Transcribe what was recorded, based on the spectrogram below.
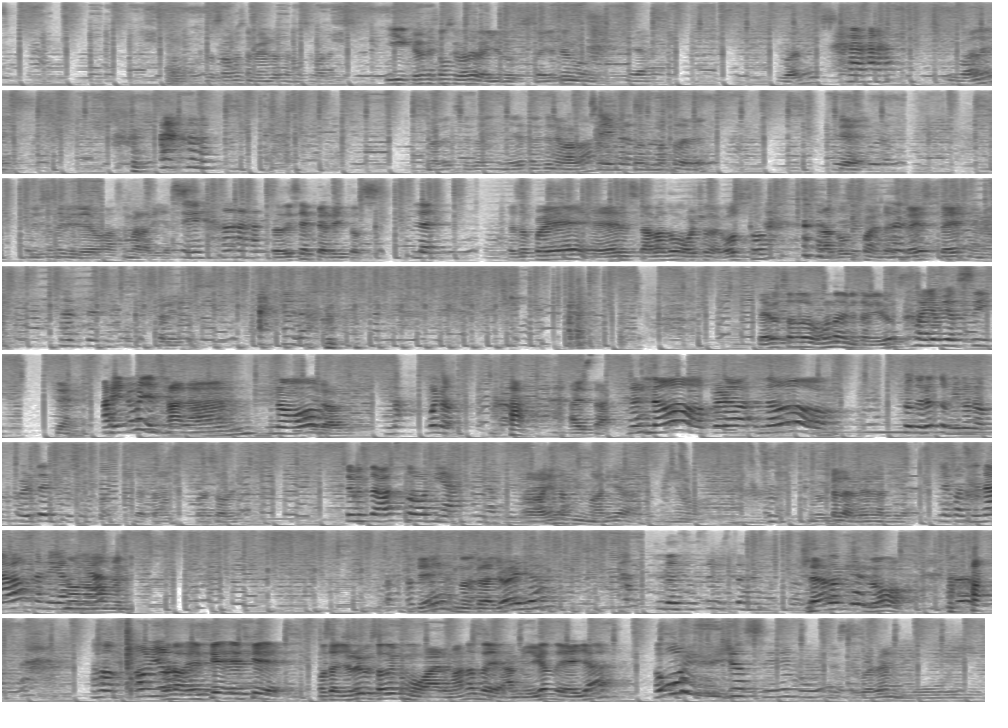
Los ojos también los tenemos iguales. Y creo que estamos igual de velludos. O sea, yo tengo. Mira. ¿Iguales? ¿Iguales? ¿Sí son- ¿Ella también tiene barba? Sí, me Pero rasuró. No se le ve. Lo juro. Edición de video hace maravillas. Sí. Pero dice perritos. Lol. Eso fue el sábado 8 de agosto a las 12.43 pm. Perritos. ¿Te ha gustado uno de mis amigos? Ay, obvio, sí. ¿Quién? Ay, no voy a decir. Alan. No. No. Bueno, Ahí está. no, pero no. Cuando era tu amigo, no. Ahorita es tu. Ya está. Por eso ahorita. Te gustaba Sonia en la primera. Ay, en la primaria, Dios mío. Nunca la hablé en la vida. Le fascinaba una amiga No, mía. no. ¿Sí? ¿Nos trayó a ella? Los dos te gustaban. Claro que no. Oh, obvio. Bueno, es que, es que, o sea, yo le he gustado como a hermanas de amigas de ella. Uy, yo sé, ¿no? Se vuelven muy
